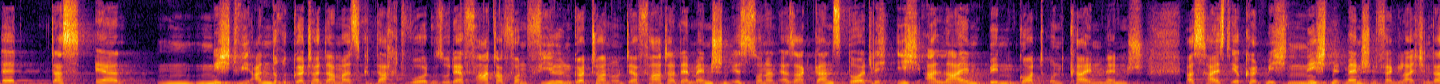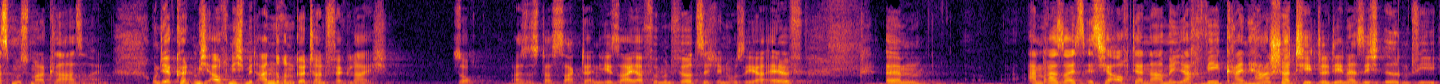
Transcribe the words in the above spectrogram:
äh, dass er nicht wie andere Götter damals gedacht wurden, so der Vater von vielen Göttern und der Vater der Menschen ist, sondern er sagt ganz deutlich, ich allein bin Gott und kein Mensch. Das heißt, ihr könnt mich nicht mit Menschen vergleichen, das muss mal klar sein. Und ihr könnt mich auch nicht mit anderen Göttern vergleichen. So, das, ist, das sagt er in Jesaja 45, in Hosea 11. Ähm, Andererseits ist ja auch der Name Yahweh kein Herrschertitel, den er sich irgendwie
